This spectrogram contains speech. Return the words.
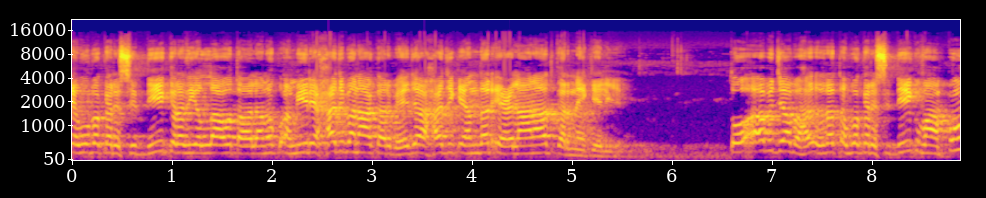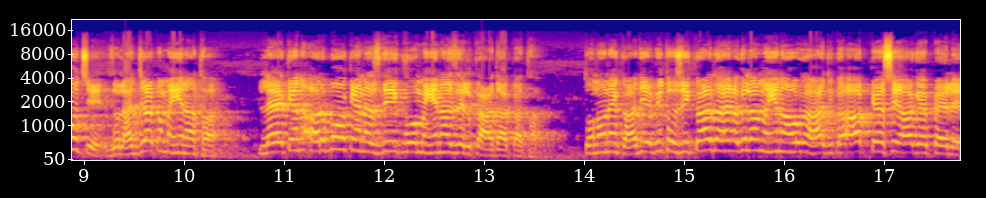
अबू बकर सिद्दीक रज़ी अल्लाह तु को अमीर हज बनाकर भेजा हज के अंदर ऐलानात करने के लिए। तो अब जब हज़रत अबू सिद्दीक वहाँ पहुँचे जुलहजा का महीना था, लेकिन अरबों के नज़दीक वो महीना जिलकादा का था। तो उन्होंने कहा, जी, अभी तो जिकादा है, अगला महीना होगा हज का, आप कैसे आ गए पहले?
